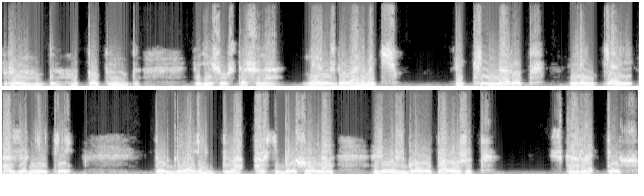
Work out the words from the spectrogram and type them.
Правда, ото правда, підійшов старшина. Не розговаривать. Який народ, лентяй, озорники. Тут, глядит, два архибрехона за вас голову положат. Скарать их.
